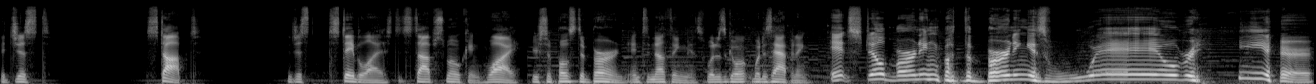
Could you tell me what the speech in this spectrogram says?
It just stopped. It just stabilized. It stopped smoking. Why? You're supposed to burn into nothingness. What is going what is happening? It's still burning, but the burning is way over here.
